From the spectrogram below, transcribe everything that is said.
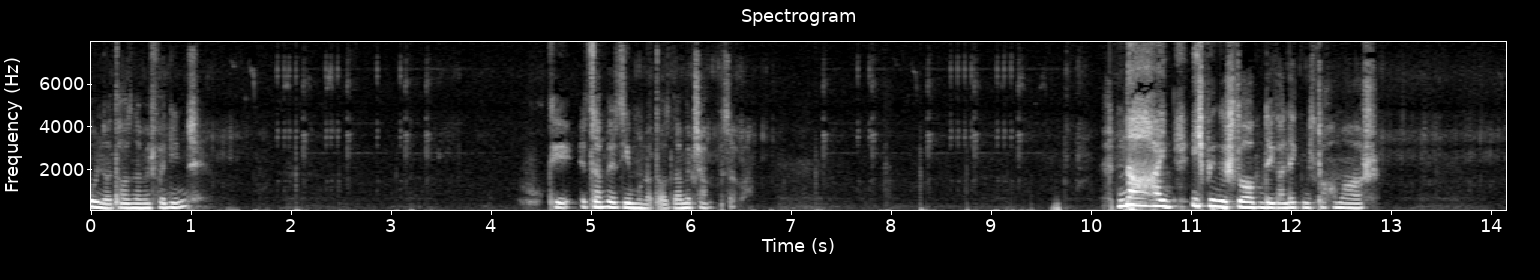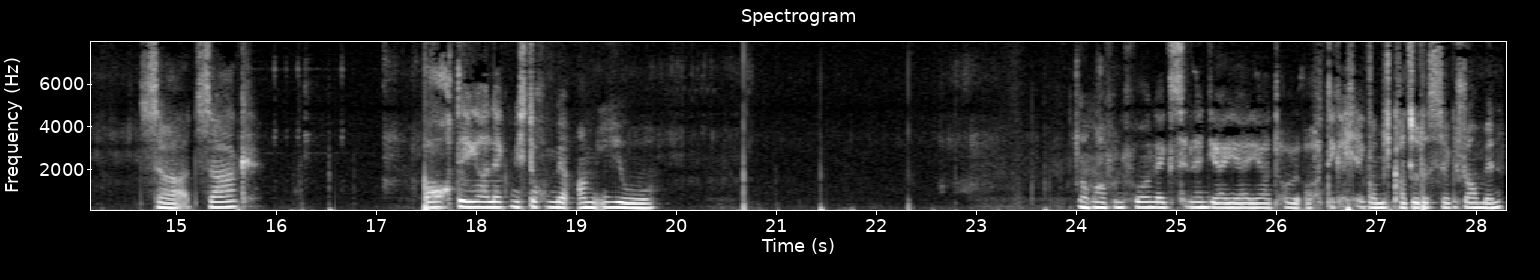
100.000 damit verdient. Okay, jetzt haben wir 700.000. Damit schaffen wir es aber. Nein, ich bin gestorben, Digga. Leck mich doch am Arsch. Zack, zack. Och, Digga, leck mich doch mehr am Io. Nochmal von vorne, exzellent. Ja, ja, ja, toll. Oh, Digga, ich ärgere mich gerade so, dass ich ja gestorben bin.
